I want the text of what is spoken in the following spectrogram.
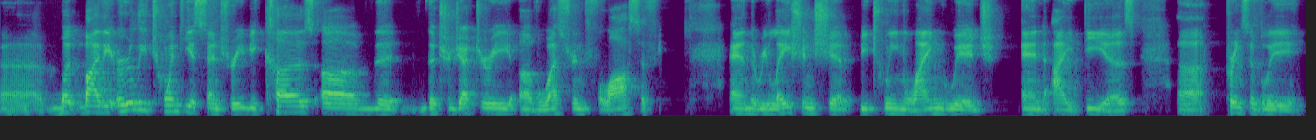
uh, but by the early 20th century, because of the the trajectory of Western philosophy and the relationship between language and ideas, uh, principally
